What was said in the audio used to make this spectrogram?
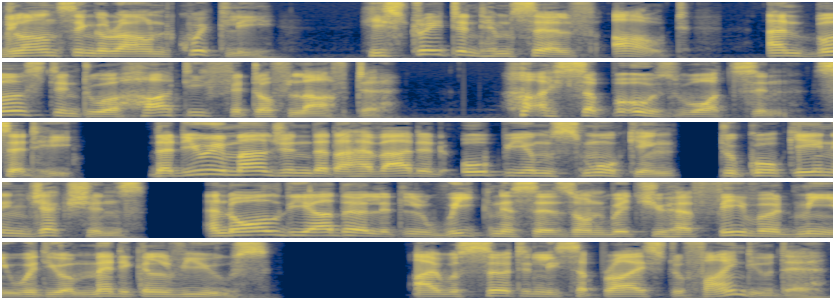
glancing around quickly, he straightened himself out and burst into a hearty fit of laughter. I suppose, Watson, said he, that you imagine that I have added opium smoking to cocaine injections and all the other little weaknesses on which you have favored me with your medical views. I was certainly surprised to find you there,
